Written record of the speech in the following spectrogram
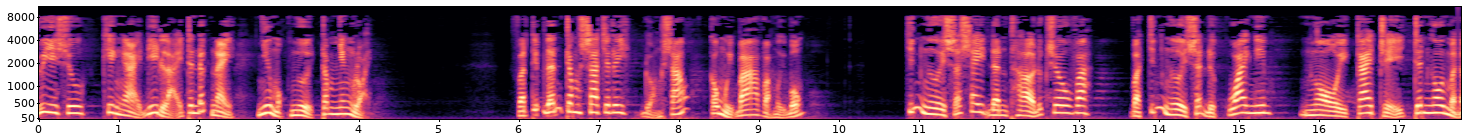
Chúa Giêsu khi Ngài đi lại trên đất này như một người trong nhân loại. Và tiếp đến trong Sacheri đoạn 6 câu 13 và 14. Chính người sẽ xây đền thờ Đức giê va và chính người sẽ được quay nghiêm ngồi cai trị trên ngôi mình,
